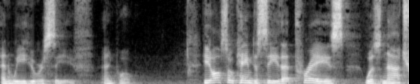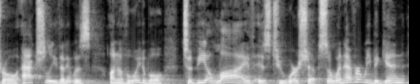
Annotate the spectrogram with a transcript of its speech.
and we who receive. End quote. He also came to see that praise was natural, actually, that it was unavoidable. To be alive is to worship. So, whenever we begin,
